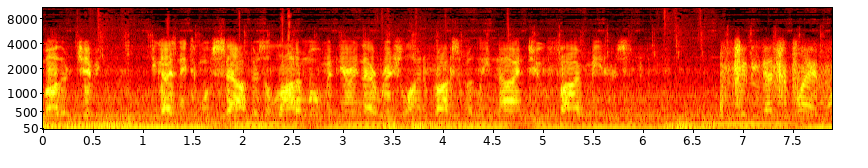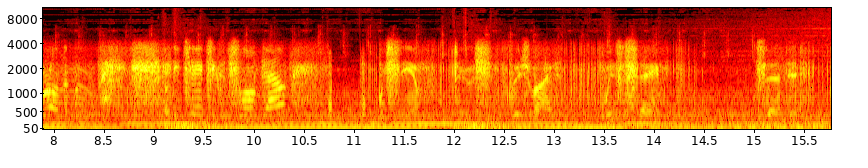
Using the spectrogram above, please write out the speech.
Mother, Jimmy, you guys need to move south. There's a lot of movement nearing that ridge line, approximately 925 meters. Jimmy, that's the plan. We're on the move. Any chance you can slow them down? We see him. Deuce. Ridgeline. Wind's the same. Send it.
